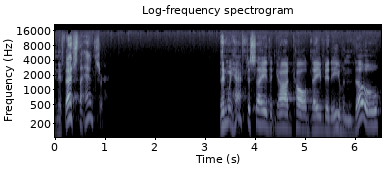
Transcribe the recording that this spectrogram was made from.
And if that's the answer, then we have to say that God called David even though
